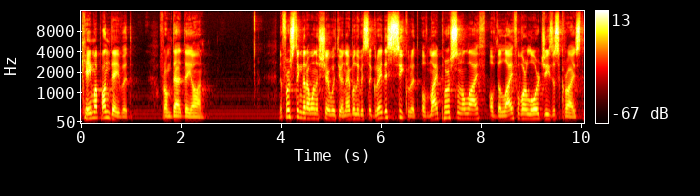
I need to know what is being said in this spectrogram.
came upon David from that day on. The first thing that I want to share with you, and I believe it's the greatest secret of my personal life, of the life of our Lord Jesus Christ,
